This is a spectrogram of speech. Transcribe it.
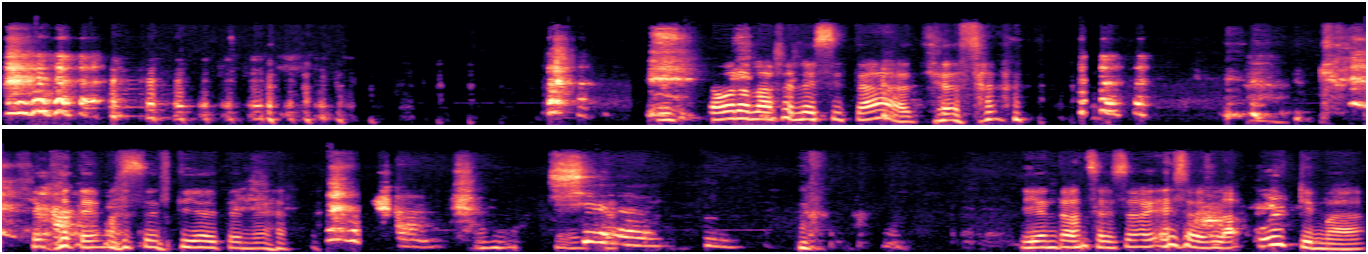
Es toda la felicidad. que podemos sentir y tener. Mm. Y entonces eh, eso es la última,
